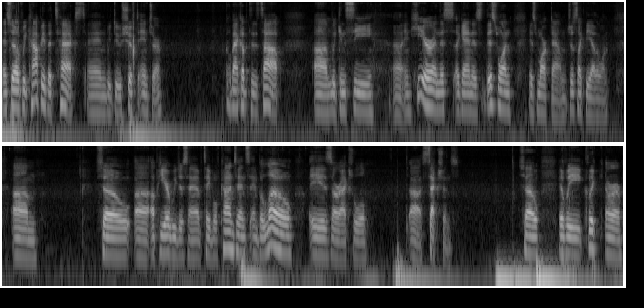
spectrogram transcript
And so if we copy the text and we do Shift Enter, go back up to the top, um, we can see uh, in here, and this again is this one is markdown just like the other one. Um, so uh, up here we just have table of contents, and below is our actual uh, sections. So if we click or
